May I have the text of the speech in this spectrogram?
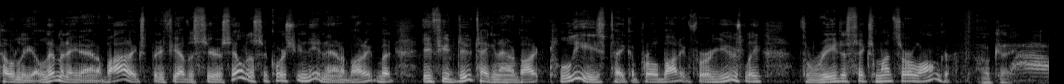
totally eliminate antibiotics, but if you have a serious illness, of course you need an antibiotic. But if you do take an antibiotic, please take a probiotic for usually three to six months or longer. Okay. Wow.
